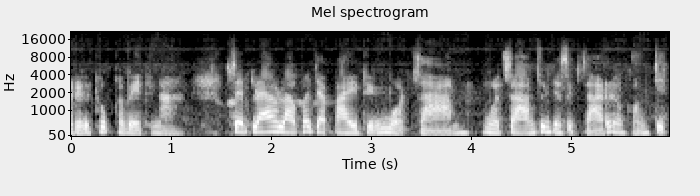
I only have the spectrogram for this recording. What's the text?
หรือทุกขเวทนา เสร็จแล้วเราก็จะไปถึงหมวด3หมวด3ซึ่งจะศึกษาเรื่องของจิต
